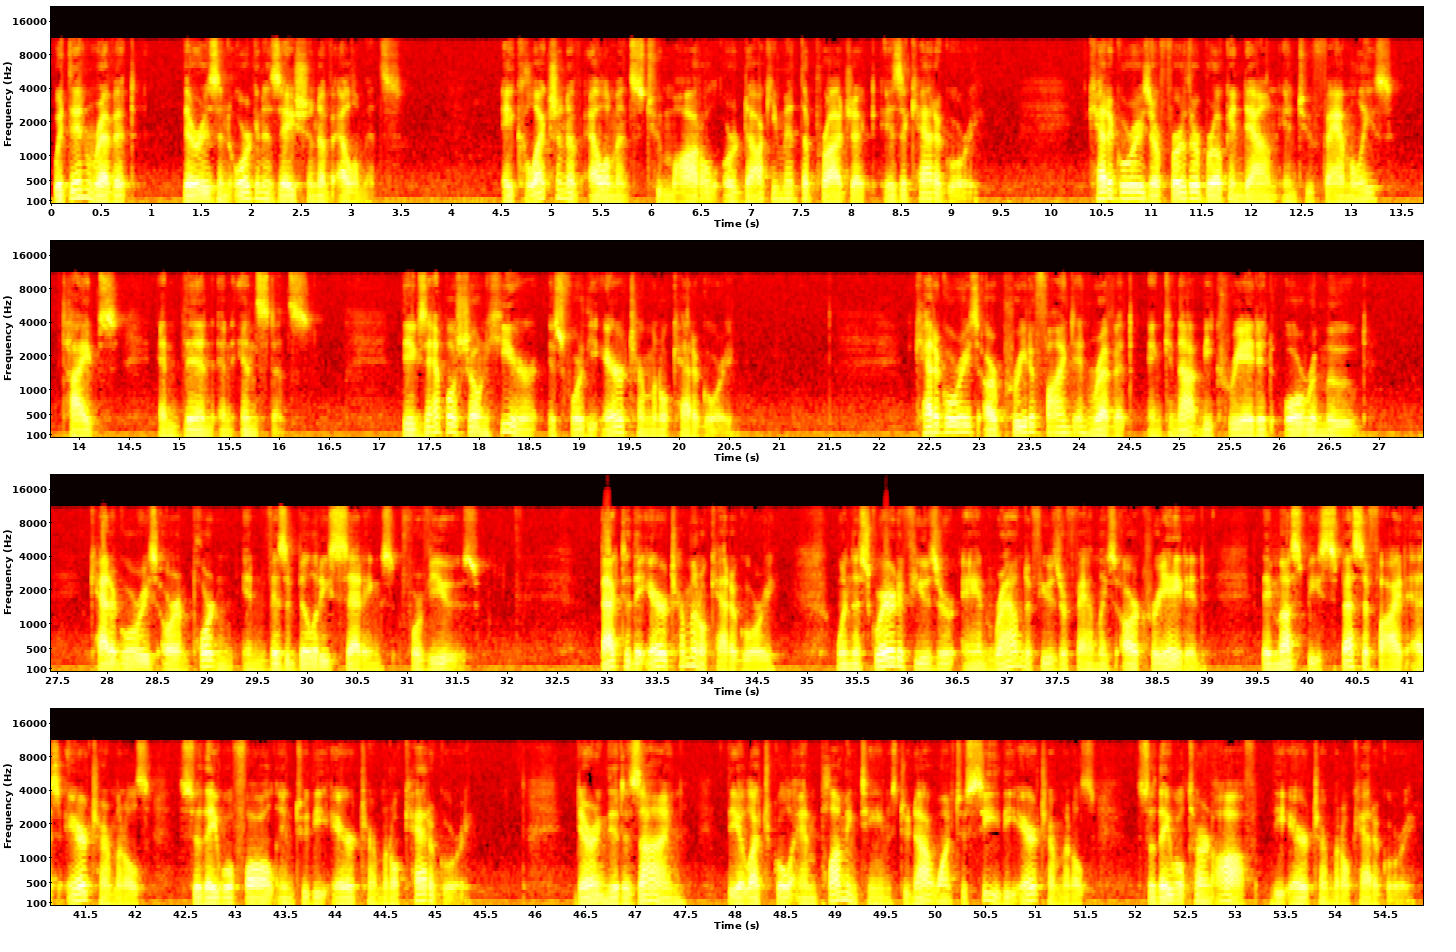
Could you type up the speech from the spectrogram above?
Within Revit, there is an organization of elements. A collection of elements to model or document the project is a category. Categories are further broken down into families, types, and then an instance. The example shown here is for the air terminal category. Categories are predefined in Revit and cannot be created or removed. Categories are important in visibility settings for views. Back to the air terminal category, when the square diffuser and round diffuser families are created, they must be specified as air terminals so they will fall into the air terminal category. During the design, the electrical and plumbing teams do not want to see the air terminals, so they will turn off the air terminal category.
